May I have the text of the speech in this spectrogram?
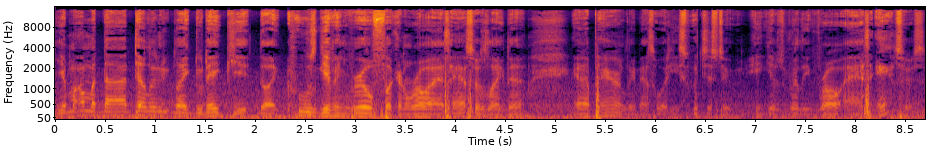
Your mama died telling you, like, do they get, like, who's giving real fucking raw ass answers like that? And apparently that's what he switches to. He gives really raw ass answers.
